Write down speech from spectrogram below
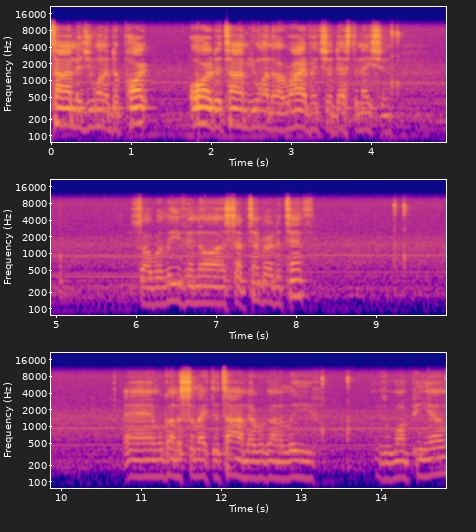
time that you want to depart or the time you want to arrive at your destination. So we're leaving on September the 10th and we're going to select the time that we're going to leave. It's 1 p.m.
